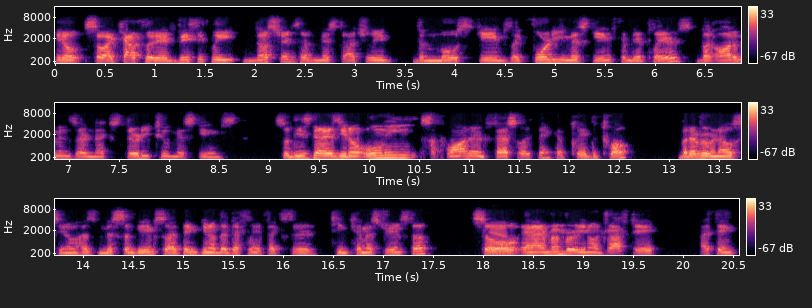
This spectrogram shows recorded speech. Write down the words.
you know, so I calculated basically Nasrids have missed actually the most games, like 40 missed games from their players, but Ottomans are next, 32 missed games. So these guys, you know, only Safwan and Faisal, I think, have played the 12, but everyone else, you know, has missed some games. So I think, you know, that definitely affects their team chemistry and stuff. So, yeah. and I remember, you know, draft day, I think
